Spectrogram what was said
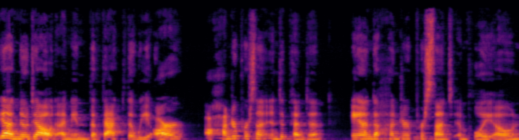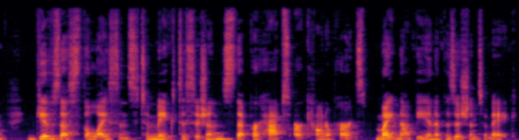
Yeah, no doubt. I mean, the fact that we are 100% independent and 100% employee owned gives us the license to make decisions that perhaps our counterparts might not be in a position to make.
